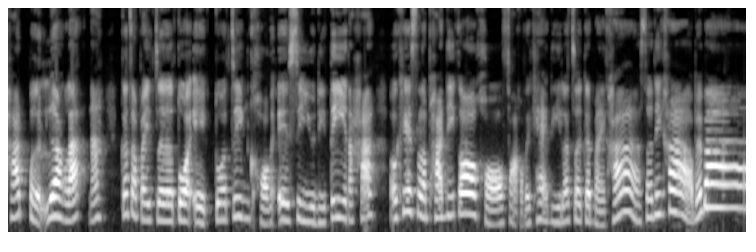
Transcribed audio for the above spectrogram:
พาร์ทเปิดเรื่องละนะ ก็จะไปเจอตัวเอกตัวจริงของ AC Unity นะคะ โอเคสำหรับพาร์ทนี้ก็ขอฝากไว้แค่นี้แล้วเจอกันใหม่ค่ะ สวัสดีค่ะ บ๊ายบาย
